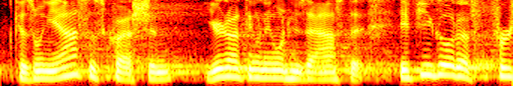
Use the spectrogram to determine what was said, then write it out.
because when you ask this question you're not the only one who's asked it if you go to 1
